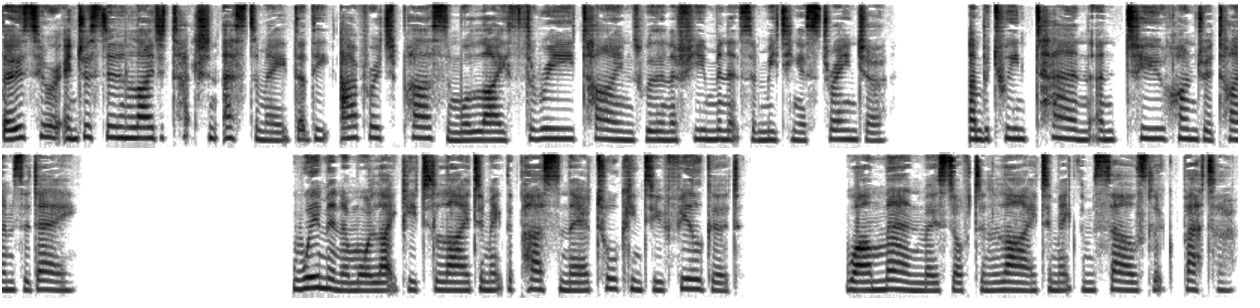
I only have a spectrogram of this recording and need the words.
Those who are interested in lie detection estimate that the average person will lie three times within a few minutes of meeting a stranger, and between 10 and 200 times a day. Women are more likely to lie to make the person they are talking to feel good, while men most often lie to make themselves look better.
